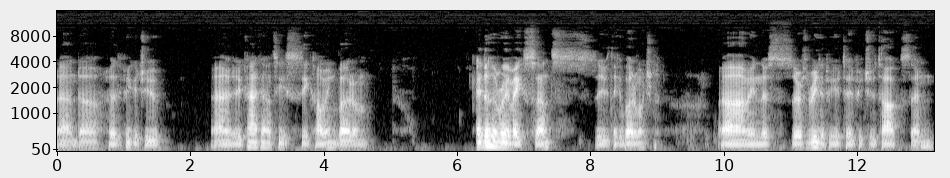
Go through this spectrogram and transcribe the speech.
and uh, Pikachu and you kind of of see see coming, but um, it doesn't really make sense if you think about it much. Uh, I mean, there's there's a reason Pikachu, Pikachu talks and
